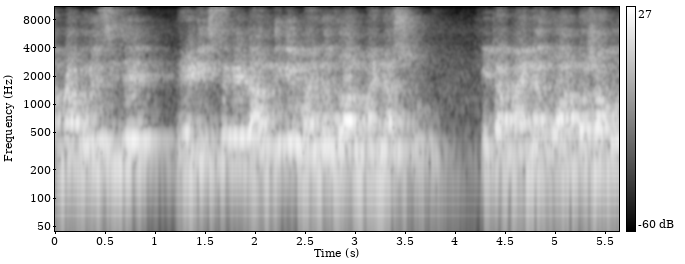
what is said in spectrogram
আমরা বলেছি যে রেডিক্স থেকে ডান দিকে মাইনাস ওয়ান মাইনাস টু এটা মাইনাস ওয়ান বসাবো,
